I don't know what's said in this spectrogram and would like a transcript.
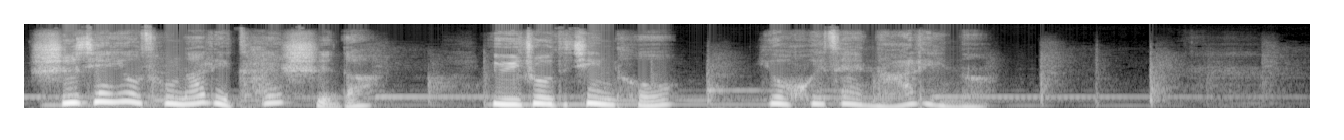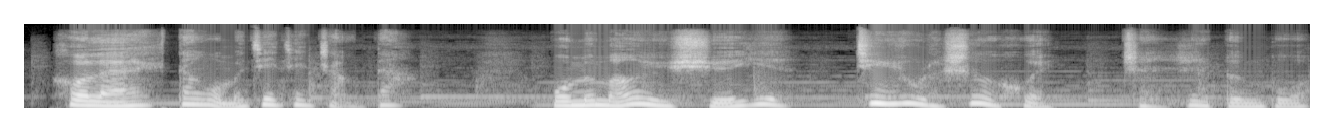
时间又从哪里开始的？宇宙的尽头？又会在哪里呢？后来，当我们渐渐长大，我们忙于学业，进入了社会，整日奔波，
